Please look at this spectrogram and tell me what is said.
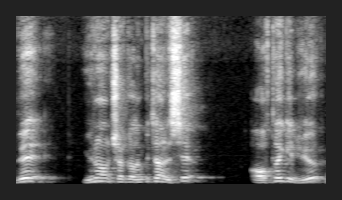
Ve Yunan uçaklarının bir tanesi alta geliyor.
